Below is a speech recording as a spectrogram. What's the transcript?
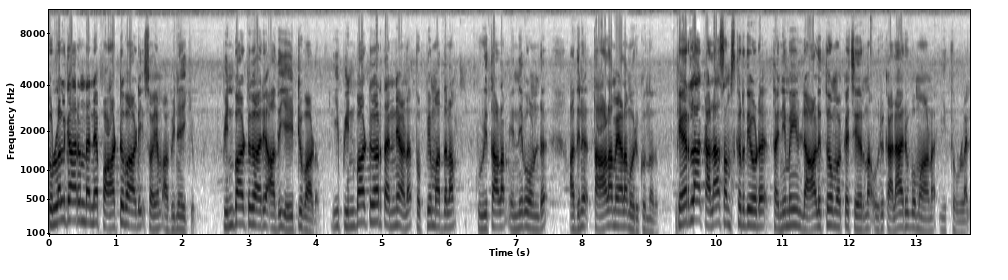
തുള്ളൽകാരൻ തന്നെ പാട്ടുപാടി സ്വയം അഭിനയിക്കും. പിൻപാട്ടുകാർ അത് ഏറ്റുപാടും. ഈ പിൻപാട്ടുകാർ തന്നെയാണ് തൊപ്പിമദ്ദളം കുഴിത്താളം എന്നിവ കൊണ്ട് അതിന് താളമേളം ഒരുക്കുന്നത്. കേരള കലാസംസ്കൃതിയോട് തനിമയും ലാളിത്യവും ഒക്കെ ചേർന്ന ഒരു കലാരൂപമാണ് ഈ തുള്ളൽ.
